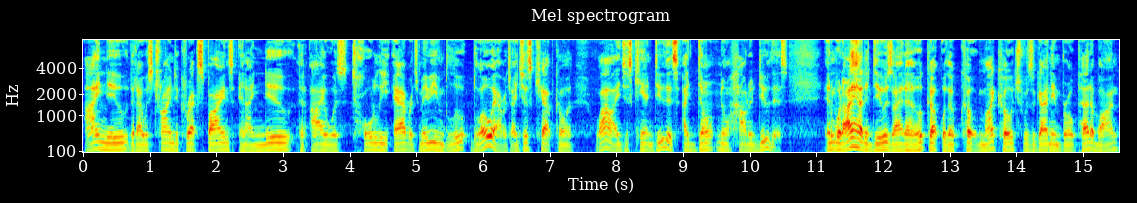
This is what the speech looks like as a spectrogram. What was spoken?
I knew that I was trying to correct spines and I knew that I was totally average, maybe even below, below average. I just kept going, wow, I just can't do this. I don't know how to do this. And what I had to do is I had to hook up with a coach. My coach was a guy named Burl Pettibon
